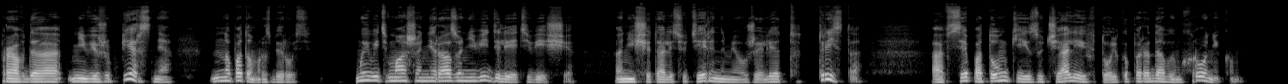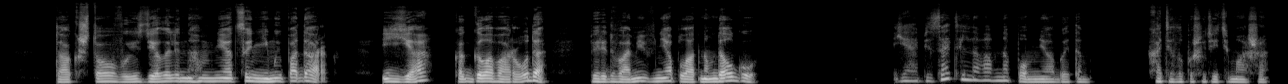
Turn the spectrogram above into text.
Правда, не вижу перстня, но потом разберусь. Мы ведь, Маша, ни разу не видели эти вещи. Они считались утерянными уже лет триста, а все потомки изучали их только по родовым хроникам. Так что вы сделали нам неоценимый подарок. И я, как глава рода, перед вами в неоплатном долгу. Я обязательно вам напомню об этом, хотела пошутить Маша,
